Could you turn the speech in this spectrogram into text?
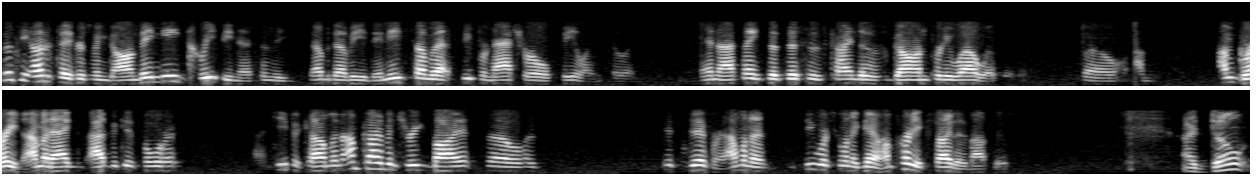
Since the Undertaker's been gone, they need creepiness in the WWE. They need some of that supernatural feeling to it, and I think that this has kind of gone pretty well with it. So I'm, I'm great. I'm an ag- advocate for it. Keep it coming. I'm kind of intrigued by it, so it's it's different. I'm gonna see where it's going to go. I'm pretty excited about this. I don't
